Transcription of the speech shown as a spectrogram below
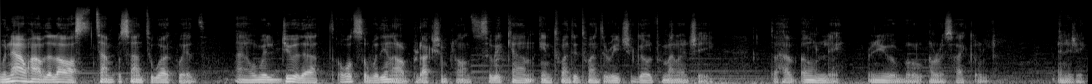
We now have the last 10% to work with and we'll do that also within our production plants so we can in 2020 reach a goal from LNG to have only renewable or recycled energy.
